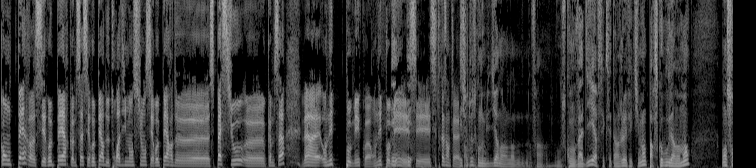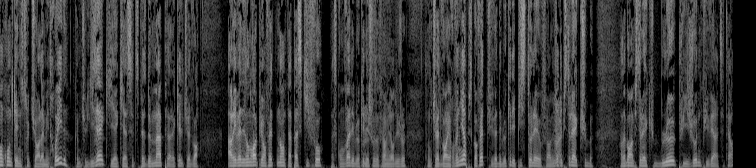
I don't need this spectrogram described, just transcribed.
quand on perd ses repères comme ça, ses repères de trois dimensions, ses repères de spatiaux euh, comme ça, eh ben on est paumé quoi. On est paumé Et- et, et- c'est très intéressant. Et surtout, ce qu'on oublie de dire, dans, dans- enfin, ou ce qu'on va dire, c'est que c'est un jeu effectivement parce qu'au bout d'un moment, on se rend compte qu'il y a une structure à la Metroid, comme tu le disais, Mm. qui a, qui a cette espèce de map à laquelle tu vas devoir arriver à des endroits, puis en fait, non, t'as pas ce qu'il faut, parce qu'on va débloquer Mm. des choses au fur et à mesure du jeu. Donc tu vas devoir y revenir, puisqu'en fait, tu vas débloquer des pistolets au fur et à mesure, Ouais. des pistolets à cubes. Alors d'abord un pistolet à cube bleu, puis jaune, puis vert, etc.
